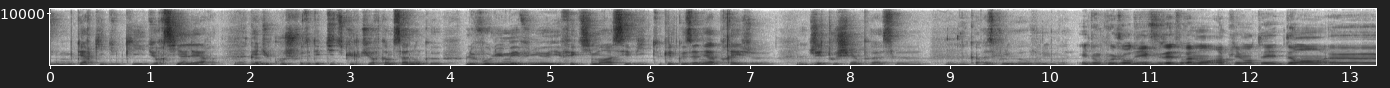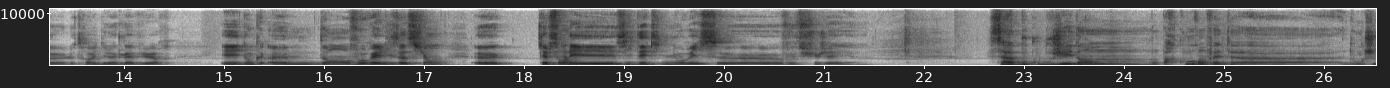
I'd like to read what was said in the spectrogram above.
une terre qui, qui durcit à l'air. Et du coup, je faisais des petites sculptures comme ça. Donc euh, le volume est venu effectivement assez vite. Quelques années après, je- Mhm. j'ai touché un peu à ce, à ce au volume. Et donc aujourd'hui, vous êtes vraiment implémenté dans le travail de la gravure. Et donc, euh, dans vos réalisations, euh, quelles sont les idées qui nourrissent euh, vos sujets? Ça a beaucoup bougé dans mon parcours en fait. Donc je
